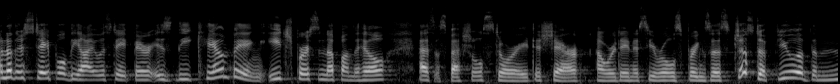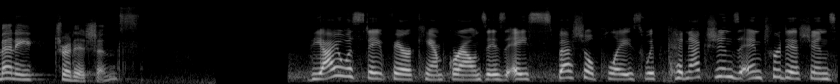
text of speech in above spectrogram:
Another staple of the Iowa State Fair is the camping. Each person up on the hill has a special story to share. Our Dana Searles brings us just a few of the many traditions. The Iowa State Fair Campgrounds is a special place with connections and traditions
